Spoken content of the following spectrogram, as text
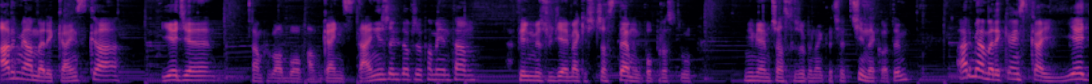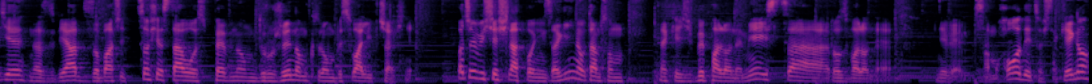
armia amerykańska jedzie, tam chyba było w Afganistanie, jeżeli dobrze pamiętam. Film już widziałem jakiś czas temu, po prostu nie miałem czasu, żeby nagrać odcinek o tym. Armia amerykańska jedzie na zwiat zobaczyć, co się stało z pewną drużyną, którą wysłali wcześniej. Oczywiście ślad po nich zaginął, tam są jakieś wypalone miejsca, rozwalone, nie wiem, samochody, coś takiego.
